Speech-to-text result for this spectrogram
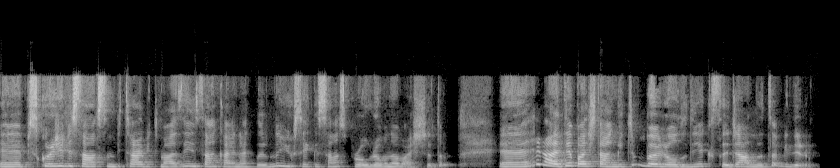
E, psikoloji lisansım biter bitmez de insan kaynaklarında yüksek lisans programına başladım. E, herhalde başlangıcım böyle oldu diye kısaca anlatabilirim.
